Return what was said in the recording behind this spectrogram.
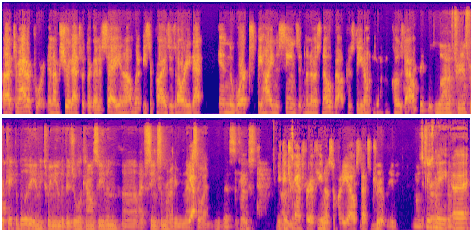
uh, to Matterport, and I'm sure that's what they're going to say. You know, I wouldn't be surprised. There's already that in the works behind the scenes that none of us know about because you don't you haven't closed I out. think there's a lot of transfer capability in between individual accounts. Even uh, I've seen some writing in that, Yeah. so I think that's the case. You can Um, transfer if you know somebody else. That's true. Maybe one of the Excuse me, uh,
